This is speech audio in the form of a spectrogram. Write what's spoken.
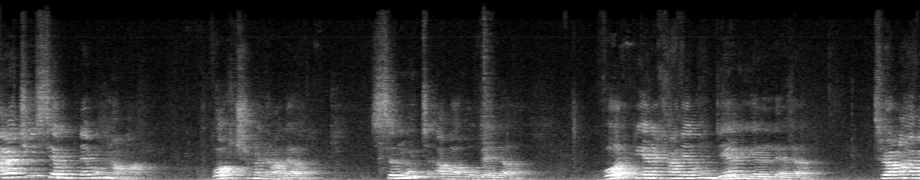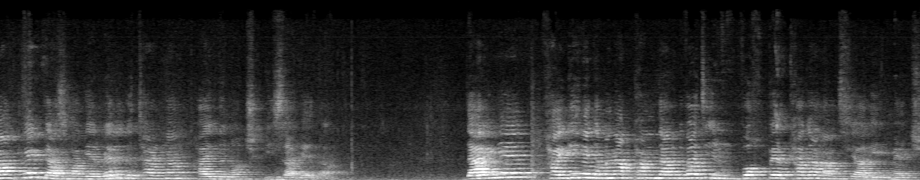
Առաջին սերունդներուն համար ողջ մնալը, սնունդ ապահովելը, որ երեխաներուն դեր ելնելը, տրամահավաքներ գազմագերվելը գթարնան հայգնոչ գիզալելը։ Դարիներ հայգենը գմնա պանդարդված իր ողբերքական անցյալի մեջ,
